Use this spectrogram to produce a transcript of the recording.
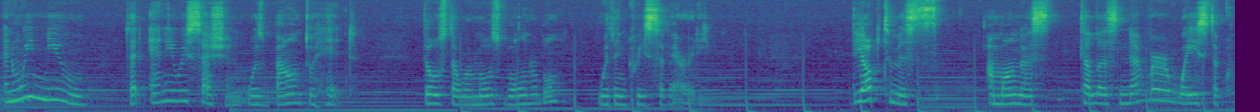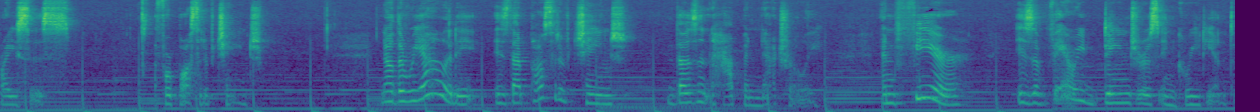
And we knew that any recession was bound to hit those that were most vulnerable with increased severity. The optimists among us tell us never waste a crisis for positive change. Now, the reality is that positive change doesn't happen naturally. And fear is a very dangerous ingredient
